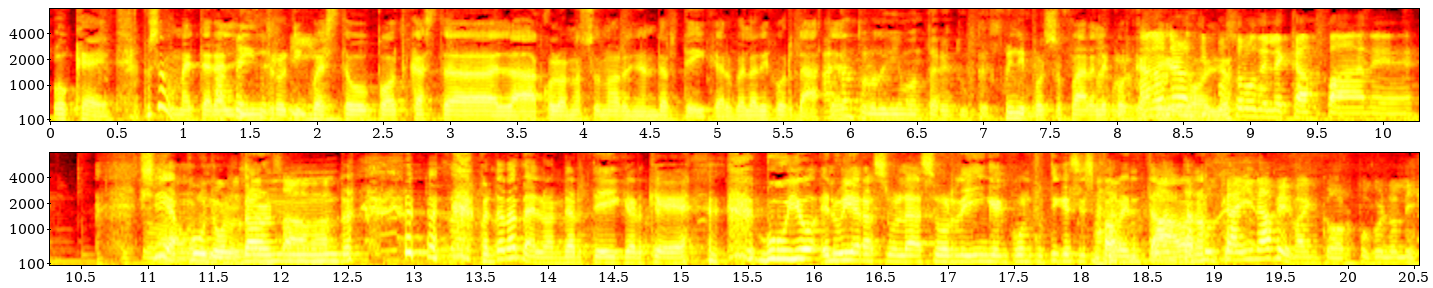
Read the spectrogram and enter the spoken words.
Ok, possiamo mettere A all'intro di questo podcast eh, la colonna sonora di Undertaker, ve la ricordate? Ah, tanto lo devi montare tu questo. Quindi posso fare le porcate Ma non erano tipo solo delle campane sì, appunto. Don... Quanto era bello Undertaker che buio e lui era sul, sul ring con tutti che si spaventavano. Quanta cocaina aveva in corpo quello lì?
